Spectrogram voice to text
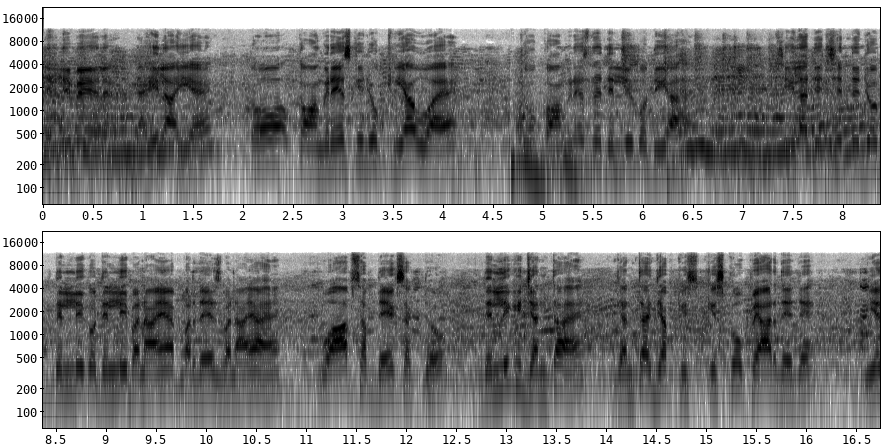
दिल्ली में नहीं लाई है तो कांग्रेस की जो किया हुआ है, जो कांग्रेस ने दिल्ली को दिया है, शीला दीक्षित ने जो दिल्ली को दिल्ली बनाया है, प्रदेश बनाया है, वो आप सब देख सकते हो, दिल्ली की जनता है, जनता जब किस, किसको प्यार दे दे, ये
